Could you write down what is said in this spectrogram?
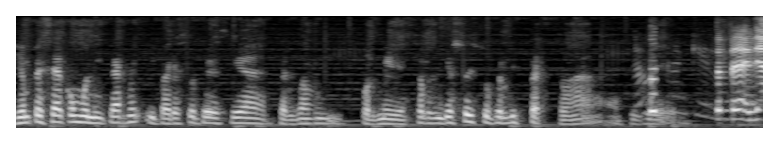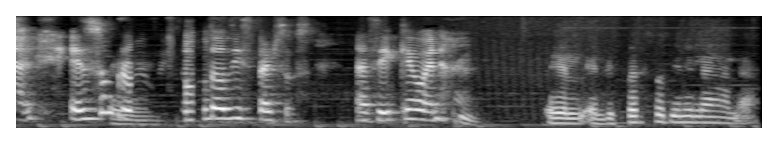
yo empecé a comunicarme y para eso te decía, perdón por mi desorden, yo soy súper disperso. ¿ah? no, tranquilo, ya, es un eh, problema, somos todos dispersos, así que bueno. El, el disperso tiene la, la,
